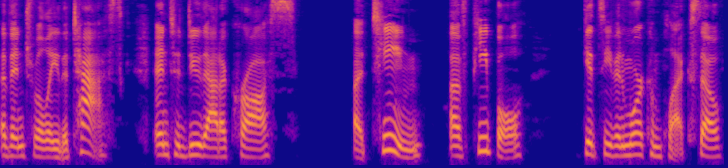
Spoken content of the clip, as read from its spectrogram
eventually the task. And to do that across a team of people gets even more complex. So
